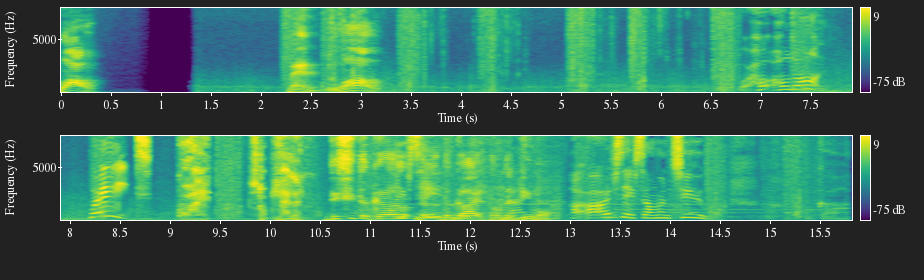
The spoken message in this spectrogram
Wow. Man, wow. Wh- hold on. Wait! Quiet. Stop yelling. This is the girl, You the, saved the me, guy from the I- demo. I- I've saved someone too. Oh God,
